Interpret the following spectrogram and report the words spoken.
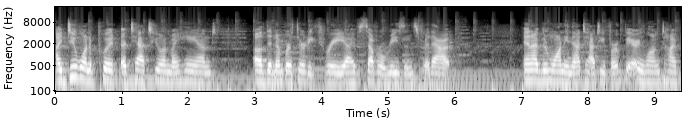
I do want to put a tattoo on my hand of the number 33. I have several reasons for that. And I've been wanting that tattoo for a very long time.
